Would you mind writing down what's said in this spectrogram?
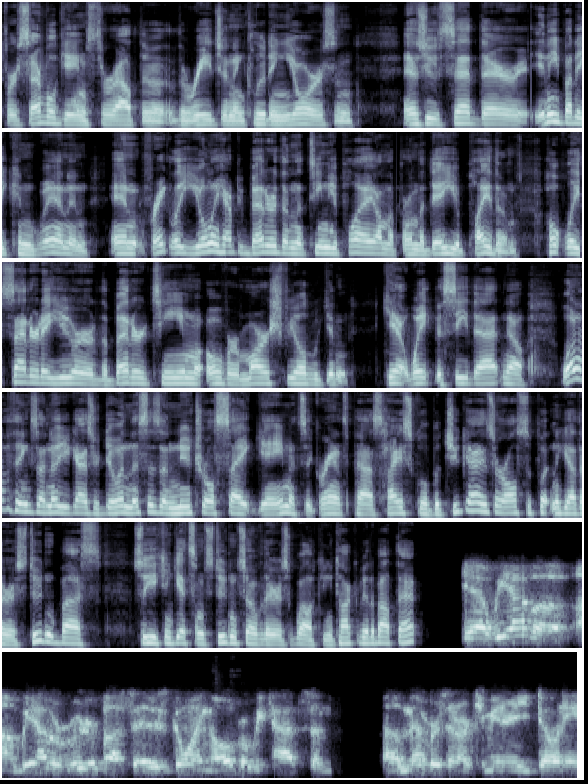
for several games throughout the, the region, including yours. And as you said there, anybody can win. And and frankly, you only have to be better than the team you play on the on the day you play them. Hopefully Saturday you are the better team over Marshfield. We can can't wait to see that. Now, one of the things I know you guys are doing, this is a neutral site game. It's at Grants Pass High School, but you guys are also putting together a student bus so you can get some students over there as well. Can you talk a bit about that? Yeah, we have a um, we have a Rooter bus that is going over. We've had some uh, members in our community donate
